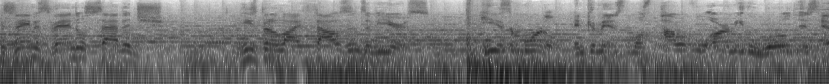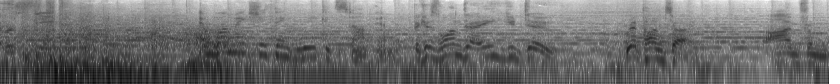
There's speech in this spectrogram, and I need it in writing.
His name is Vandal Savage. He's been alive thousands of years. He is immortal and commands the most powerful army the world has ever seen. And what makes you think we could stop him? Because one day you do. Rip Hunter. I'm from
